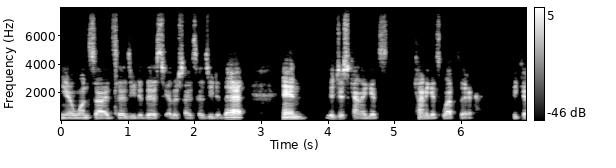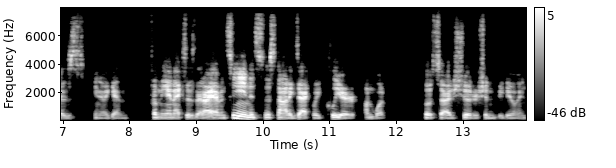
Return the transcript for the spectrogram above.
you know one side says you did this the other side says you did that and it just kind of gets kind of gets left there because you know again from the annexes that I haven't seen, it's just not exactly clear on what both sides should or shouldn't be doing.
